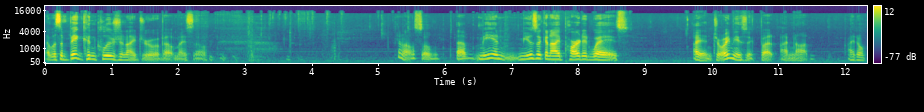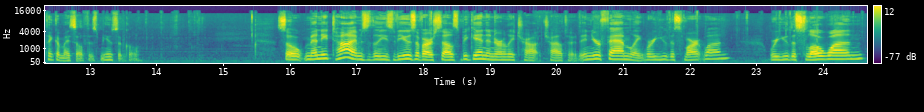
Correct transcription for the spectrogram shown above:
That was a big conclusion I drew about myself. You know, so that me and music and I parted ways. I enjoy music, but I'm not I don't think of myself as musical. So many times these views of ourselves begin in early ch- childhood. In your family, were you the smart one? Were you the slow one?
